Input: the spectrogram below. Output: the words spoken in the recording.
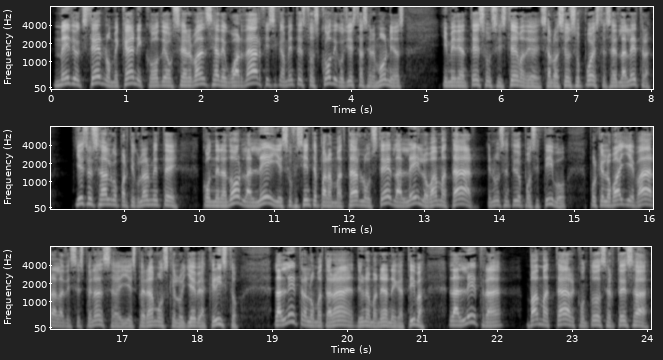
medio externo, mecánico, de observancia, de guardar físicamente estos códigos y estas ceremonias. Y mediante eso un sistema de salvación supuesta. Esa es la letra. Y eso es algo particularmente condenador. La ley es suficiente para matarlo a usted. La ley lo va a matar en un sentido positivo porque lo va a llevar a la desesperanza y esperamos que lo lleve a Cristo. La letra lo matará de una manera negativa. La letra va a matar con toda certeza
